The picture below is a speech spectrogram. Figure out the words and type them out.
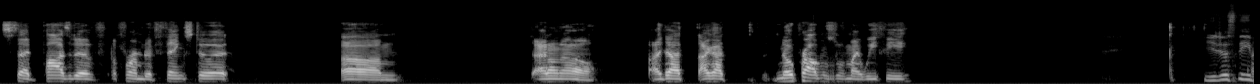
said positive, affirmative things to it. Um, I don't know. I got I got no problems with my Wi-Fi. you just need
